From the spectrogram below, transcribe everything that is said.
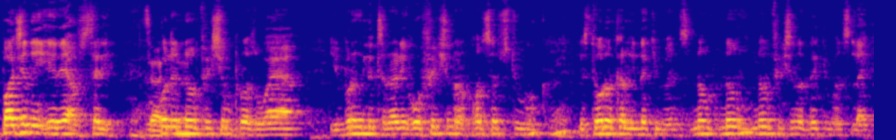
burgeoning area of study. We call it non-fiction prose, where you bring literary or fictional concepts to historical documents, non, non, non-fictional documents like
